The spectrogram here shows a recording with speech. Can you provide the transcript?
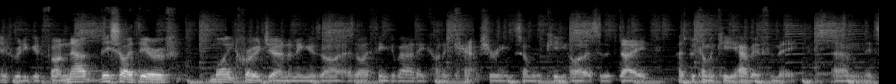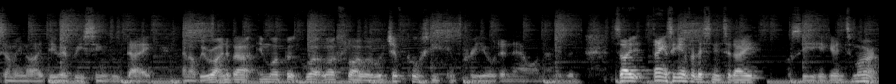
it was really good fun. Now, this idea of micro journaling, as I as I think about it, kind of capturing some of the key highlights of the day, has become a key habit for me. Um, it's something I do every single day, and I'll be writing about in my book Work Life Flywheel, which of course you can pre-order now on Amazon. So, thanks again for listening today. I'll see you again tomorrow.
